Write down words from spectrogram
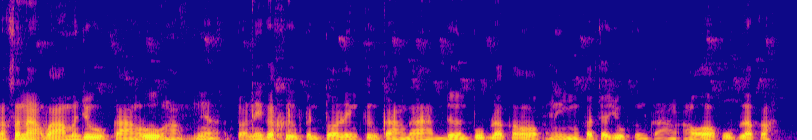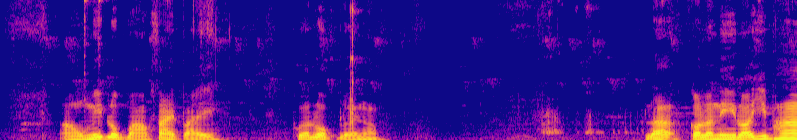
ลักษณะวาวมันอยู่กลางลูกครับ เนี่ยตัวนี้ก็คือเป็นตัวเล็งกึ่งกลางได้ครับเดินปุ๊บแล้วก็ออกนี่มันก็จะอยู่กึ่งกลาง เอาออกปุ๊บแล้วก็ เอามีดลบวาล์วใส่ไป เพื่อลบเลยนะครับ และกรณีร้อยยี่ห้า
